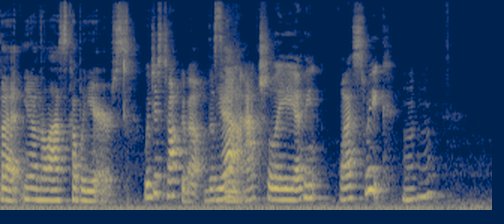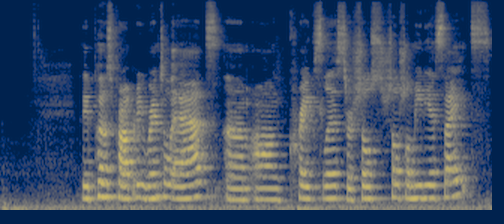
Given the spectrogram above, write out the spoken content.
but you know, in the last couple years. We just talked about this Yeah. one actually. I think last week. hmm They post property rental ads um, on Craigslist or social media sites.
